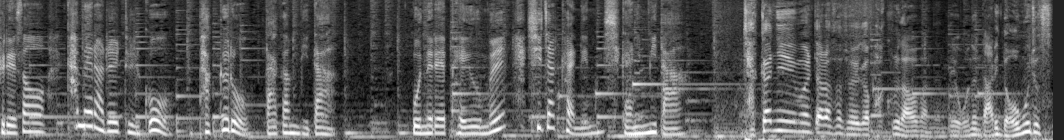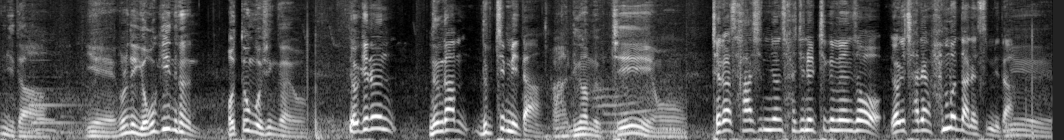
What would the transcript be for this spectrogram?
그래서 카메라를 들고 밖으로 나갑니다. 오늘의 배움을 시작하는 시간입니다. 작가님을 따라서 저희가 밖으로 나와봤는데 오늘 날이 너무 좋습니다. 예. 그런데 여기는 어떤 곳인가요? 여기는 능암 늪지입니다. 아, 능암읍지. 어. 제가 40년 사진을 찍으면서 여기 촬영 한 번도 안 했습니다. 예.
